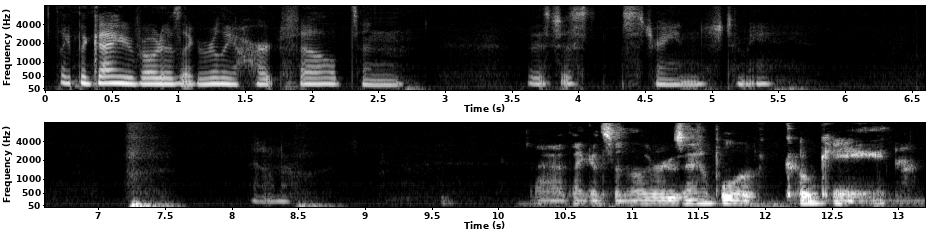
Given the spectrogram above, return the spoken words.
It's like the guy who wrote it is like really heartfelt and it's just strange to me. I don't know. I think it's another example of cocaine.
